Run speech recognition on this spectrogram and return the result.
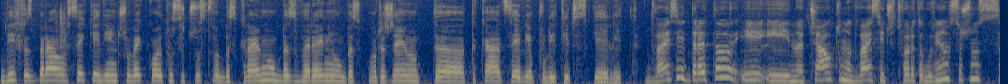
бих разбрала всеки един човек, който се чувства безкрайно обезверен и обезкуражен от а, така целият политически елит. 23-та и, и началото на 24-та година всъщност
